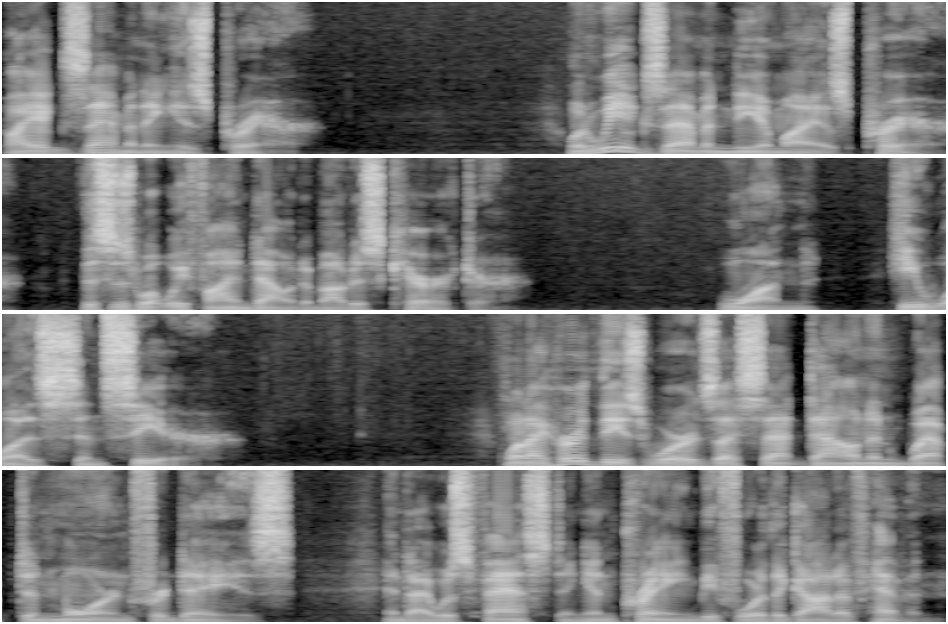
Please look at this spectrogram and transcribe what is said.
by examining his prayer. When we examine Nehemiah's prayer, this is what we find out about his character. 1. He was sincere. When I heard these words, I sat down and wept and mourned for days and I was fasting and praying before the God of heaven.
